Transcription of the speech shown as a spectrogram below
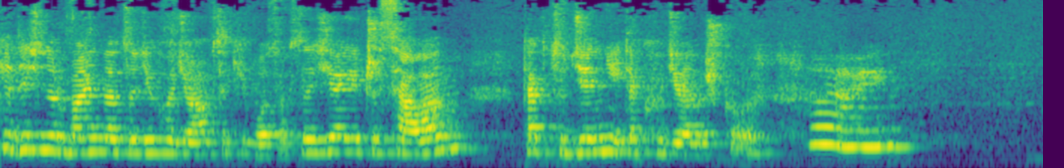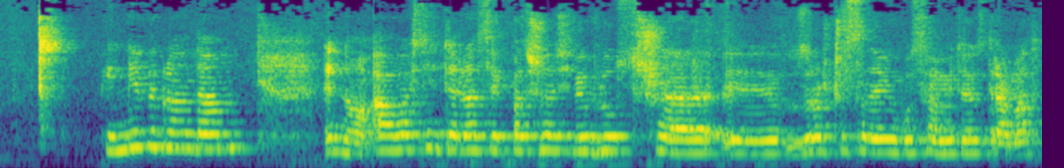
kiedyś normalnie na co dzień chodziłam w takich włosach. W sensie ja je czesałam tak codziennie i tak chodziłam do szkoły. Hi. Pięknie wyglądam. No, a właśnie teraz jak patrzę na siebie w lustrze yy, z rozczesanymi włosami, to jest dramat.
